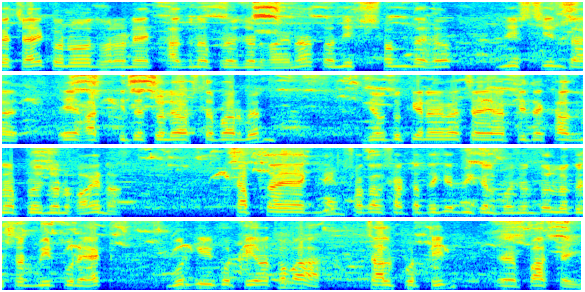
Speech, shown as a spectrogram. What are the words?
বেচায় কোনো ধরনের খাজনা প্রয়োজন হয় না। তো নিঃসন্দেহ, নিশ্চিন্তায় এই হাটটিতে চলে আসতে পারবেন। যেহেতু কেনা বেচায় এই হাটটিতে খাজনা প্রয়োজন হয় না। সপ্তাহে একদিন সকাল সাতটা থেকে বিকেল পর্যন্ত লোকেশন মিরপুর এক মুরগিপট্টি অথবা চালপট্টির পাশেই।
